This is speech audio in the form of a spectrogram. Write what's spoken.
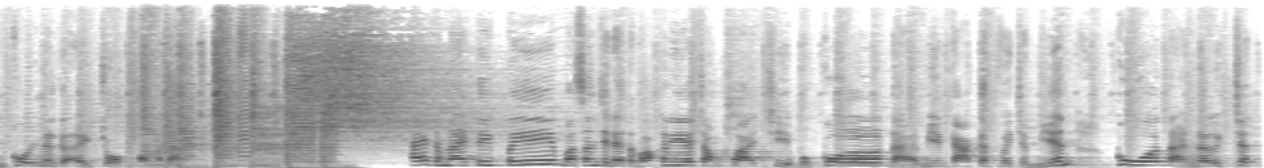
អង្គុយនៅកៅអីជាប់ធម្មតាឯចំណែកទី2បើសិនជាអ្នកទាំងអស់គ្នាចង់ខ្លាយជាបុគ្គលដែលមានការគិតវិជ្ជមាន គួរតែនៅចិត្ត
